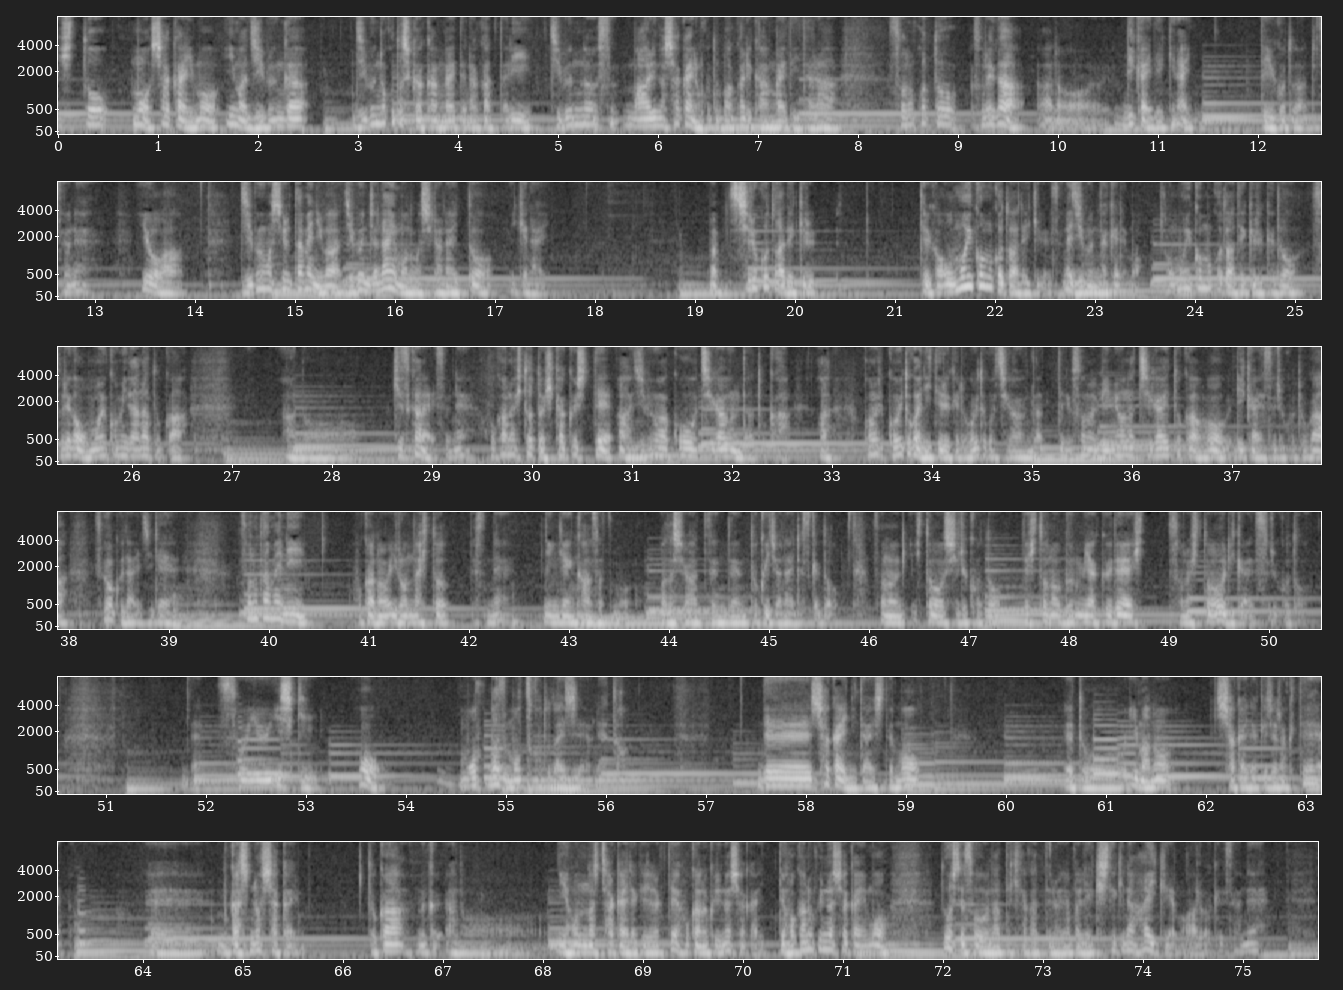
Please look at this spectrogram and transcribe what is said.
人も社会も今自分が自分のことしか考えてなかったり自分の周りの社会のことばかり考えていたらそのことそれがあの理解できないっていうことなんですよね。要は自分を知るためには自分じゃないものを知らないといけない、まあ、知ることはできる。っていうか思い込むことはできるんですね。自分だけでも。思い込むことはできるけどそれが思い込みだなとかあの気づかないですよね。他の人と比較してあ自分はこう違うんだとかあこのこういうとこは似てるけどこういうとこ違うんだっていうその微妙な違いとかを理解することがすごく大事でそのために他のいろんな人ですね。人間観察も私は全然得意じゃないですけどその人を知ることで人の文脈でその人を理解すること、ね、そういう意識をもまず持つこと大事だよねと。で社会に対しても、えっと、今の社会だけじゃなくて、えー、昔の社会とかあの日本の社会だけじゃなくて他の国の社会で他の国の社会もどうしてそうなってきたかっていうのはやっぱり歴史的な背景もあるわけですよね。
